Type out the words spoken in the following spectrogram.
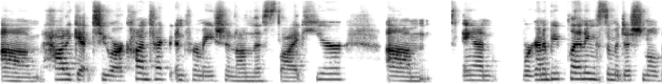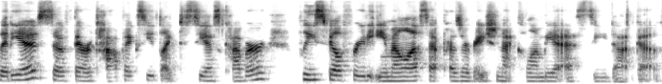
um, how to get to our contact information on this slide here. Um, and we're going to be planning some additional videos. So if there are topics you'd like to see us cover, please feel free to email us at preservation at columbiasc.gov.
